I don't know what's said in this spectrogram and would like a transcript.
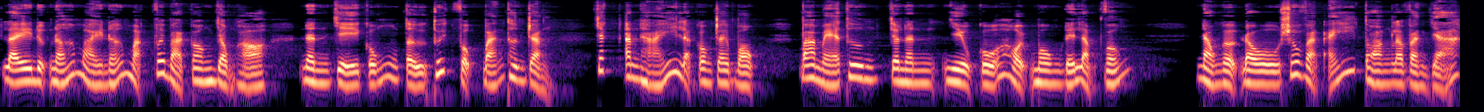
lại được nở mày nở mặt với bà con dòng họ, nên chị cũng tự thuyết phục bản thân rằng chắc anh Hải là con trai một, ba mẹ thương cho nên nhiều của hội môn để làm vốn. Nào ngờ đầu số vàng ấy toàn là vàng giả.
